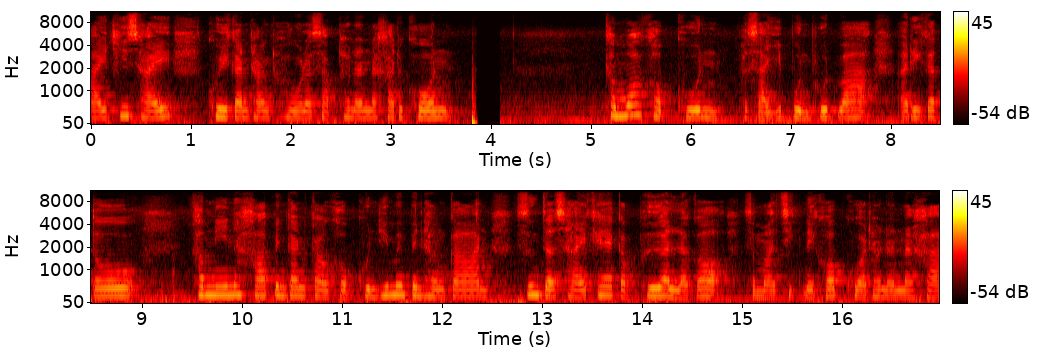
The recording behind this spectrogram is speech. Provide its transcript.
ายที่ใช้คุยกันทางโทรศัพท์เท่านั้นนะคะทุกคนคำว่าขอบคุณ ภาษาญี่ปุ่นพูดว่าอาริกาโตคำนี้นะคะเป็นการกล่าวขอบคุณที่ไม่เป็นทางการ ซึ่งจะใช้แค่กับเพื่อน แล้วก็สมาชิกในครอบครัวเท่านั้นนะคะ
